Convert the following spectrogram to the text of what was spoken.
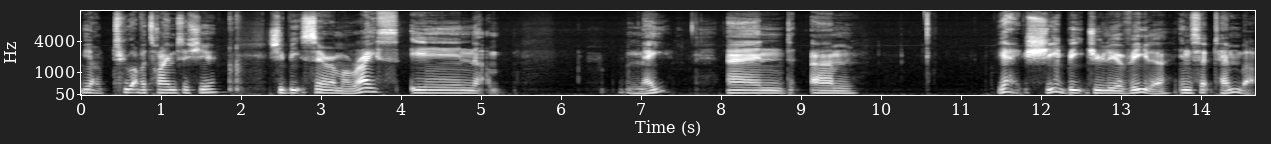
you know, two other times this year. She beat Sarah Moras in um, May. And um, yeah, she beat Julia Vila in September.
